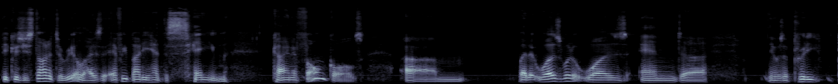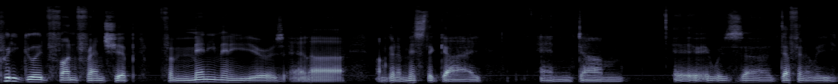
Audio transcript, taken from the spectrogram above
because you started to realize that everybody had the same kind of phone calls. Um, but it was what it was, and uh, it was a pretty pretty good, fun friendship for many many years, and uh, I'm gonna miss the guy, and um, it, it, was uh, definitely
